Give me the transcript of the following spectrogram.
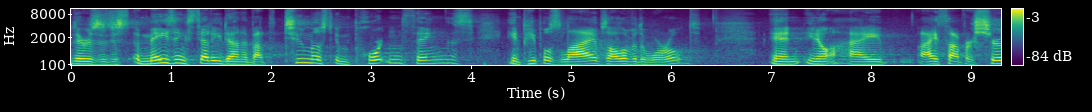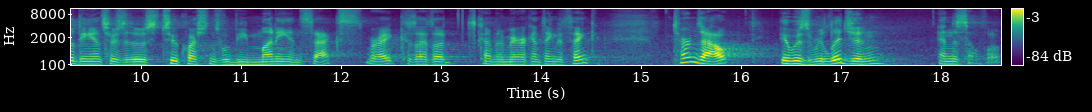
there was this amazing study done about the two most important things in people's lives all over the world. And, you know, I, I thought for sure the answers to those two questions would be money and sex, right? Because I thought it's kind of an American thing to think. Turns out it was religion and the cell phone.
